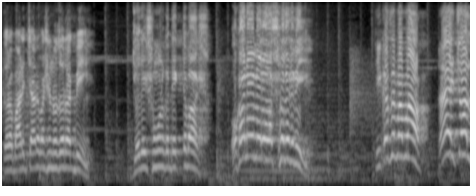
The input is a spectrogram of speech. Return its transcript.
তোরা বাড়ির চারপাশে নজর রাখবি। যদি সুমনকে দেখতে পাস ওখানে মেরে লাশ ফেলে দিবি। ঠিক আছে বাবা। এই চল।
